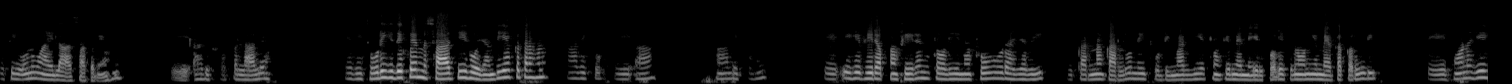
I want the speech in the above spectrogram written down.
ਤੁਸੀਂ ਉਹਨੂੰ ਐਂ ਲਾ ਸਕਦੇ ਹੋ। ਤੇ ਆ ਦੇਖੋ ਆਪਾਂ ਲਾ ਲਿਆ। ਇਹਦੀ ਥੋੜੀ ਜਿਹੀ ਦੇਖੋ ਮਸਾਜ ਹੀ ਹੋ ਜਾਂਦੀ ਹੈ ਇੱਕ ਤਰ੍ਹਾਂ ਨਾਲ ਆ ਦੇਖੋ, ਇਹ ਆ ਆ ਦੇਖੋ। ਤੇ ਇਹ ਫਿਰ ਆਪਾਂ ਫੇਰ ਇਹਨੂੰ ਤੋੜੀ ਨਾ ਥੋੜਾ ਜਿਹਾ ਵੀ ਇਹ ਕਰਨਾ ਕਰ ਲਓ, ਨਹੀਂ ਤੁਹਾਡੀ ਮਰਜ਼ੀ ਹੈ, ਕਿਉਂਕਿ ਮੈਂ ਨੇਲ ਪਾਲਿਸ਼ ਲਾਉਣੀ ਹੈ ਮੈਂ ਤਾਂ ਕਰੂੰਗੀ। ਤੇ ਹੁਣ ਜੀ,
